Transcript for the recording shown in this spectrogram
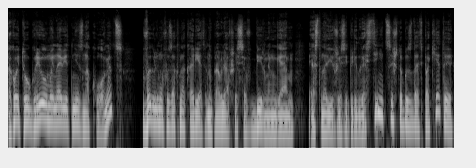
какой-то угрюмый на вид незнакомец, выглянув из окна кареты, направлявшийся в Бирмингем и остановившийся перед гостиницей, чтобы сдать пакеты,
